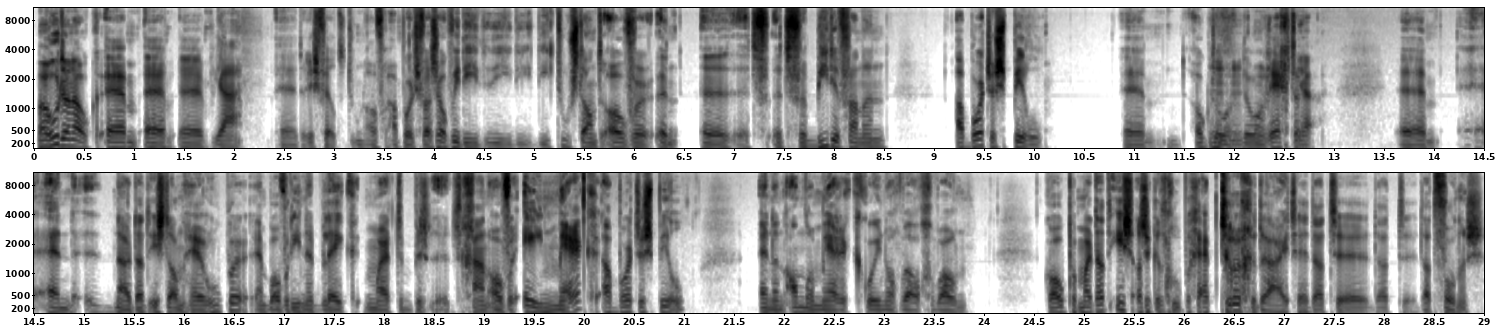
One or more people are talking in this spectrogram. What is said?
Maar hoe dan ook, ehm, ehm, ehm, ja, eh, er is veel te doen over abortus. was ook weer die, die, die, die toestand over een, eh, het, het verbieden van een abortuspil. Ook door, Mhm. door een rechter. Ja. En eh, nou, dat is dan herroepen. En bovendien, het bleek maar te, gaan over één merk abortuspil. En een ander merk kon je nog wel gewoon kopen. Maar dat is, als ik het goed begrijp, teruggedraaid. Hè, dat, eh, dat, eh, dat vonnis.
